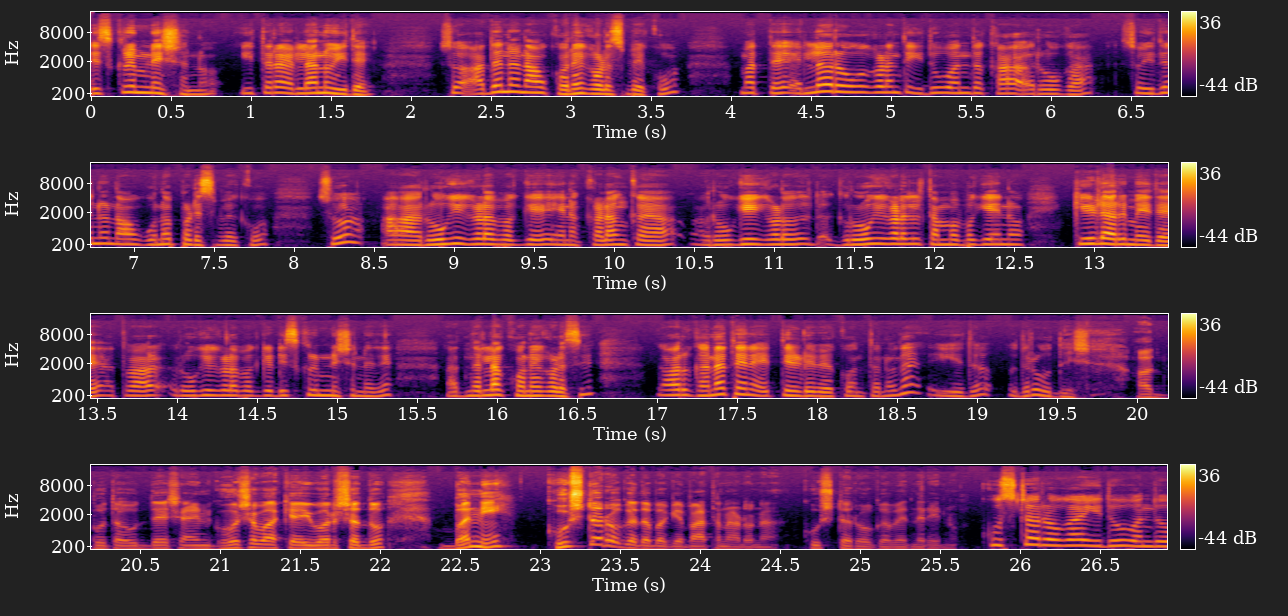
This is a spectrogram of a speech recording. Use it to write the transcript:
ಡಿಸ್ಕ್ರಿಮಿನೇಷನ್ನು ಈ ಥರ ಎಲ್ಲನೂ ಇದೆ. ಸೊ ಅದನ್ನು ನಾವು ಕೊನೆಗೊಳಿಸಬೇಕು. ಮತ್ತು ಎಲ್ಲ ರೋಗಗಳಂತೆ ಇದು ಒಂದು ಕಾ ರೋಗ. ಸೊ ಇದನ್ನು ನಾವು ಗುಣಪಡಿಸಬೇಕು. ಸೊ ಆ ರೋಗಿಗಳ ಬಗ್ಗೆ ಏನು ಕಳಂಕ ರೋಗಿಗಳು ರೋಗಿಗಳಲ್ಲಿ ತಮ್ಮ ಬಗ್ಗೆ ಏನು ಕೀಳರಿಮೆ ಇದೆ ಅಥವಾ ರೋಗಿಗಳ ಬಗ್ಗೆ ಡಿಸ್ಕ್ರಿಮಿನೇಷನ್ ಇದೆ ಅದನ್ನೆಲ್ಲ ಕೊನೆಗೊಳಿಸಿ ಅವ್ರ ಘನತೆಯನ್ನು ಎತ್ತಿ ಹಿಡಿಬೇಕು ಅಂತ ಅನ್ನೋದು ಇದು ಇದರ ಉದ್ದೇಶ. ಅದ್ಭುತ ಉದ್ದೇಶ ಆ್ಯಂಡ್ ಘೋಷವಾಕ್ಯ ಈ ವರ್ಷದ್ದು. ಬನ್ನಿ ಕುಷ್ಠರೋಗದ ಬಗ್ಗೆ ಮಾತನಾಡೋಣ. ಕುಷ್ಠರೋಗವೆಂದರೇನು ಕುಷ್ಠರೋಗ ಇದು ಒಂದು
